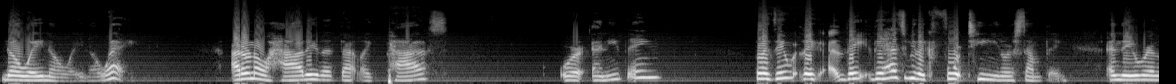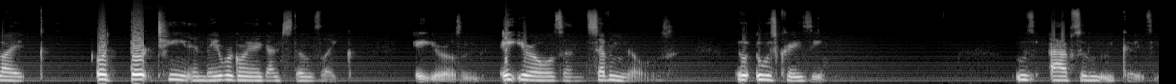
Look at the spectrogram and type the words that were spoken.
no way, no way, no way. I don't know how they let that like pass or anything, but like they were like they they had to be like 14 or something, and they were like or 13, and they were going against those like eight year olds and eight year olds and seven year olds. It, it was crazy. It was absolutely crazy.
